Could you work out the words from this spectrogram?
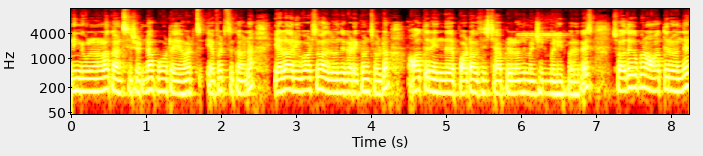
நீங்கள் இவ்வளோ நாளாக கன்சிஸ்டண்ட்டாக போட்ட எஃபர்ட்ஸ் எஃபர்ட்ஸுக்கான எல்லா ரிவார்ட்ஸும் அதில் வந்து கிடைக்கும்னு சொல்லிட்டு ஆத்தர் இந்த பார்ட் ஆஃப் திஸ் சாப்டரில் வந்து மென்ஷன் பண்ணியிருப்பாரு கைஸ் ஸோ அதுக்கப்புறம் ஆத்தர் வந்து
